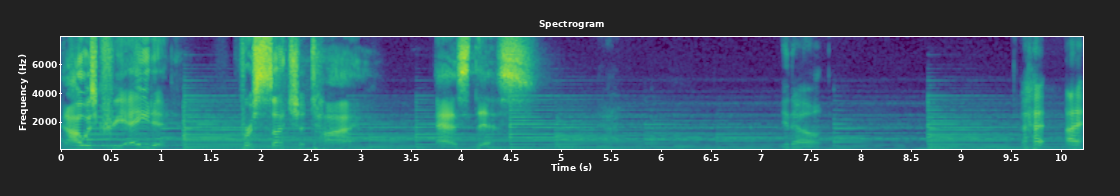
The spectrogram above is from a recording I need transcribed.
And I was created for such a time as this. You know, I, I,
